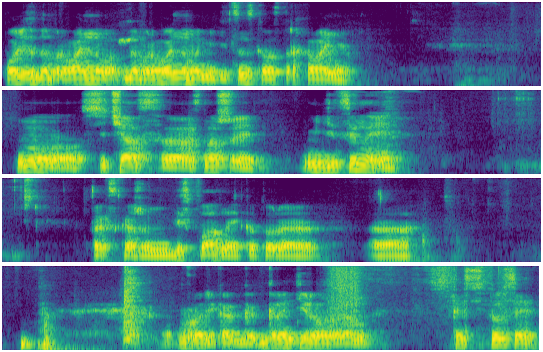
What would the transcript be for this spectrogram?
полис добровольного, добровольного медицинского страхования. Ну, сейчас э, с нашей медициной, так скажем, бесплатной, которая э, вроде как гарантирована нам Конституцией,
